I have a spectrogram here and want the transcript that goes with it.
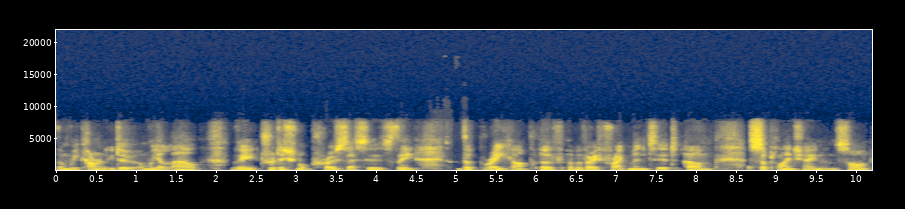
than we currently do, and we allow the traditional processes, the the breakup of, of a very fragmented um, supply chain and so on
